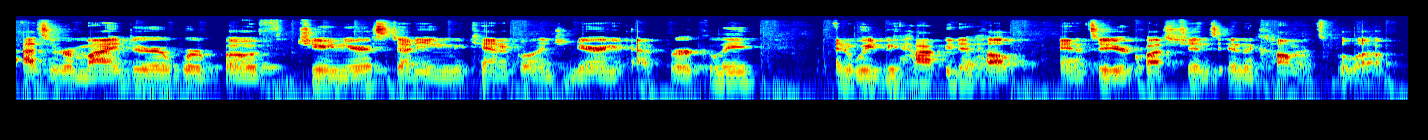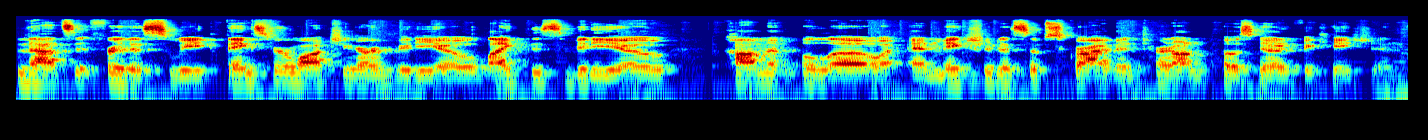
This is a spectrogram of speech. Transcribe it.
as a reminder, we're both juniors studying mechanical engineering at Berkeley, and we'd be happy to help answer your questions in the comments below. That's it for this week. Thanks for watching our video. Like this video, comment below, and make sure to subscribe and turn on post notifications.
